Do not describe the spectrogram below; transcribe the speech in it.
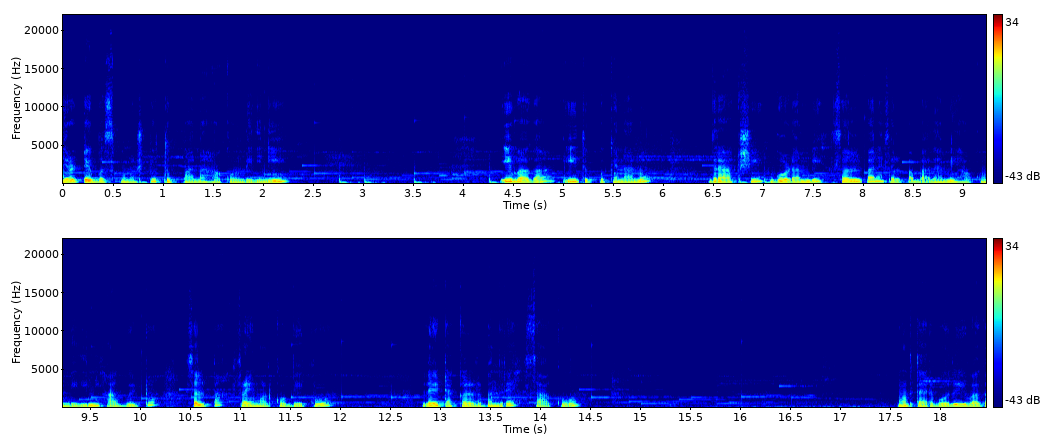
ಎರಡು ಟೇಬಲ್ ಸ್ಪೂನಷ್ಟು ತುಪ್ಪನ ಹಾಕ್ಕೊಂಡಿದ್ದೀನಿ ಇವಾಗ ಈ ತುಪ್ಪಕ್ಕೆ ನಾನು ದ್ರಾಕ್ಷಿ, ಗೋಡಂಬಿ, ಸ್ವಲ್ಪನೇ ಸ್ವಲ್ಪ ಬಾದಾಮಿ ಹಾಕ್ಕೊಂಡಿದ್ದೀನಿ ಹಾಕಿಬಿಟ್ಟು ಸ್ವಲ್ಪ ಫ್ರೈ ಮಾಡ್ಕೋಬೇಕು. ಲೈಟಾಗಿ ಕಲರ್ ಬಂದರೆ ಸಾಕು. ನೋಡ್ತಾ ಇರ್ಬೋದು, ಇವಾಗ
